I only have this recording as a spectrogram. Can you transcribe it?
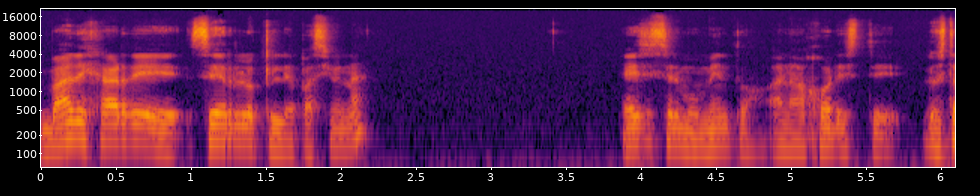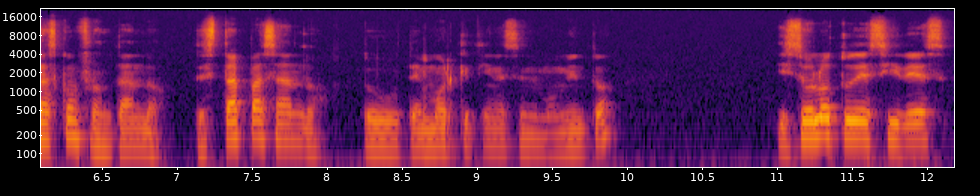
¿va a dejar de ser lo que le apasiona? ese es el momento. A lo mejor este, lo estás confrontando, te está pasando tu temor que tienes en el momento y solo tú decides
